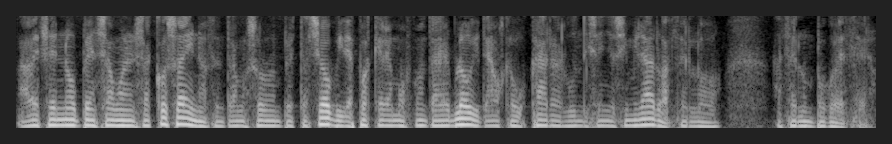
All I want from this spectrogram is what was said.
a veces no pensamos en esas cosas y nos centramos solo en PrestaShop y después queremos montar el blog y tenemos que buscar algún diseño similar o hacerlo, hacerlo un poco de cero.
